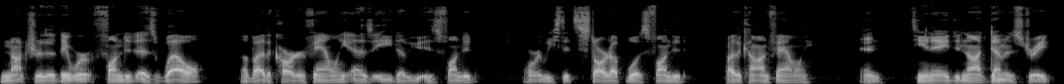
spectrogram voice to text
I'm not sure that they were funded as well uh, by the Carter family as AEW is funded, or at least its startup was funded by the Khan family. And TNA did not demonstrate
